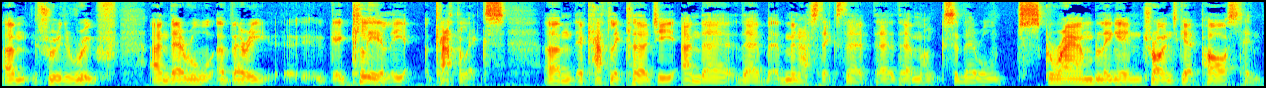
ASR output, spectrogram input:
um, through the roof, and they're all uh, very uh, clearly Catholics um, a Catholic clergy and their their monastics, their, their their monks, and they're all scrambling in, trying to get past him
